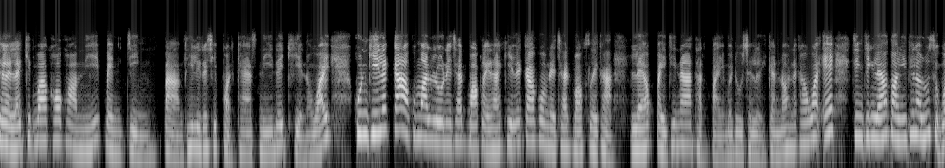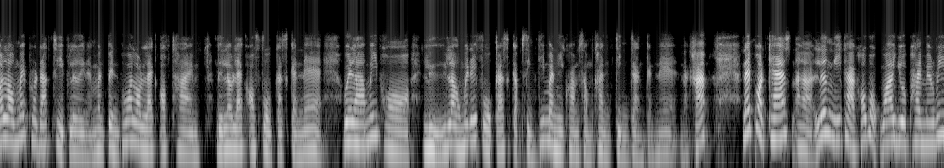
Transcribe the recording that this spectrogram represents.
ชิญและคิดว่าข้อความนี้เป็นจริงตามที่ Leadership Podcast นี้ได้เขียนเอาไว้ คุณคีเลขเก้าคุณมารูในแชทบ็อกซ์เลยนะคีเลขเก้าคมในแชทบ็อกซ์เลยค่ะ แล้วไปที่หน้าถัดไปมาดูเฉลยกันเนาะนะคะว่าเอ๊ะจริง ๆ แล้วตอนนี้ที่เรารู้สึกว่าเราไม่ productive เลยเนี่ยมันเป็นเพราะว่าเรา lack of time หรือเรา lack of focus กันแน่ เวลาไม่พอหรือเราไม่ได้โฟกัสกับสิ่งที่มันมีความสำคัญจริงจังกันแน่นะคะในพอดแคสต์อ่าเรื่องนี้ค่ะเขาบอกว่า your primary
